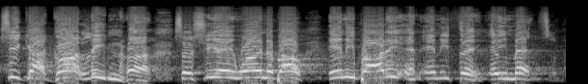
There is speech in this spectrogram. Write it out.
She got God leading her. So she ain't worrying about anybody and anything. Amen. Somebody.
